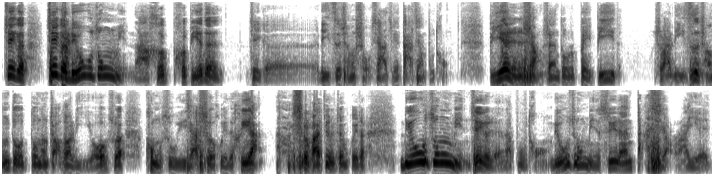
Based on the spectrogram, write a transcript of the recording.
这个这个刘宗敏啊，和和别的。这个李自成手下这些大将不同，别人上山都是被逼的，是吧？李自成都都能找到理由说控诉一下社会的黑暗，是吧？就是这么回事。刘宗敏这个人啊不同，刘宗敏虽然打小啊也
